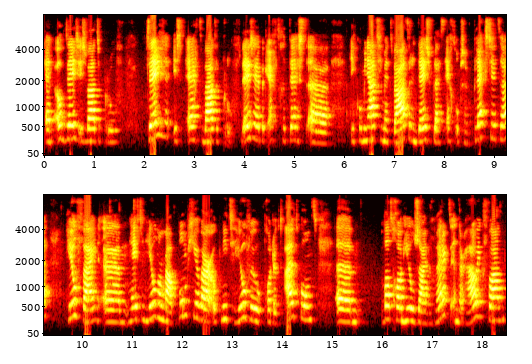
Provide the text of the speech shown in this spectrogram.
En ook deze is waterproof. Deze is echt waterproof. Deze heb ik echt getest uh, in combinatie met water. En deze blijft echt op zijn plek zitten. Heel fijn. Um, heeft een heel normaal pompje waar ook niet heel veel product uitkomt. Um, wat gewoon heel zuinig werkt. En daar hou ik van.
